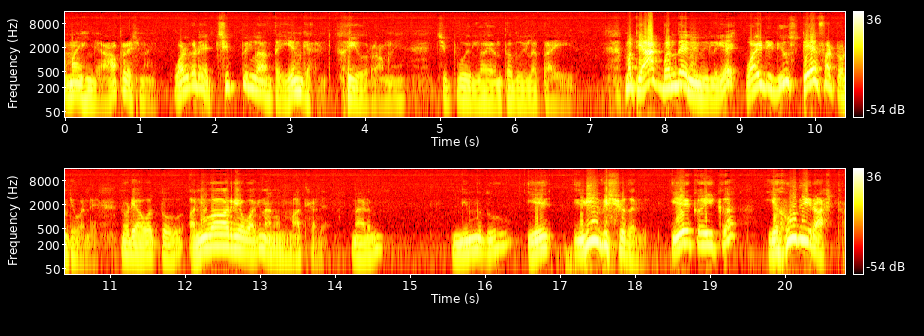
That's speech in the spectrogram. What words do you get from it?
ಅಮ್ಮ, ಹಿಂಗೆ ಆಪ್ರೇಷನ್ ಆಗಿದೆ. ಒಳಗಡೆ ಚಿಪ್ ಇಲ್ಲ ಅಂತ ಏನು ಗ್ಯಾರಂಟಿ ಅಯ್ಯೋ ರಾಮನೇ ಚಿಪ್ಪು ಇಲ್ಲ ಎಂಥದ್ದು ಇಲ್ಲ ತಾಯಿ. ಮತ್ತು ಯಾಕೆ ಬಂದೆ ನೀನು ಇಲ್ಲಿಗೆ? Why did you stay for twenty one day ನೋಡಿ, ಅವತ್ತು ಅನಿವಾರ್ಯವಾಗಿ ನಾನೊಂದು ಮಾತು ಹೇಳಿದೆ. ಮೇಡಮ್ ನಿಮ್ಮದು ಏ, ಇಡೀ ವಿಶ್ವದಲ್ಲಿ ಏಕೈಕ ಯಹೂದಿ ರಾಷ್ಟ್ರ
